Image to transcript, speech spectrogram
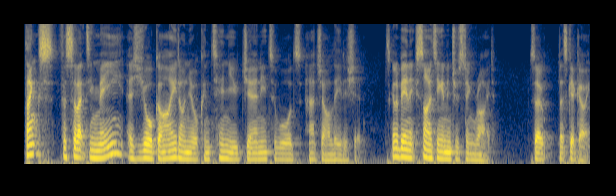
Thanks for selecting me as your guide on your continued journey towards agile leadership. It's going to be an exciting and interesting ride. So let's get going.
